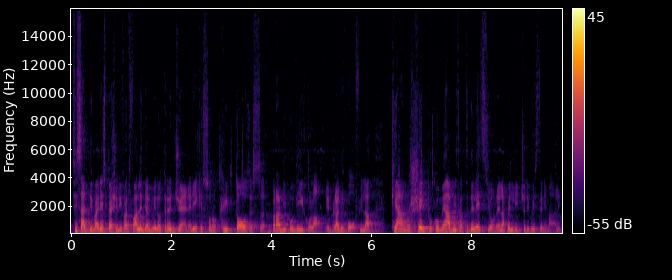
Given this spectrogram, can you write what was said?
Si sa di varie specie di farfalle di almeno tre generi che sono Cryptoses, Bradipodicola e Bradipofila che hanno scelto come habitat d'elezione la pelliccia di questi animali.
